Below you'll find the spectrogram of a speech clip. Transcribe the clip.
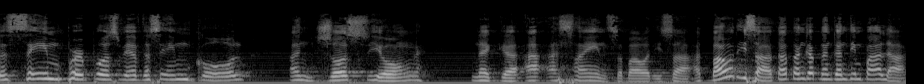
the same purpose, we have the same goal. Ang Diyos yung nag-a-assign sa bawat isa. At bawat isa tatanggap ng gantimpala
